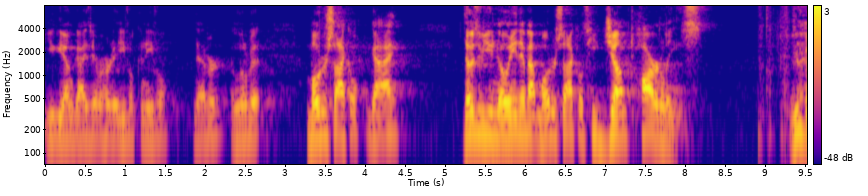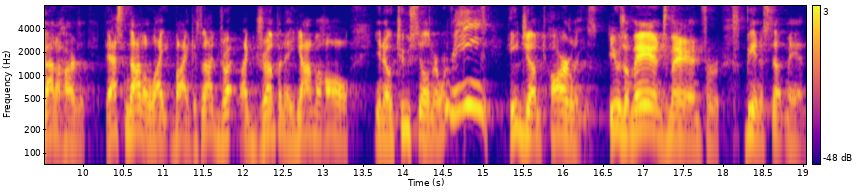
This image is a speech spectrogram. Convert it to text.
you young guys ever heard of Evel Knievel? Never? A little bit? Motorcycle guy? Those of you know anything about motorcycles, he jumped Harleys. You got a Harley. That's not a light bike. It's not dr- like jumping a Yamaha, you know, two cylinder. He jumped Harleys. He was a man's man for being a stunt man.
